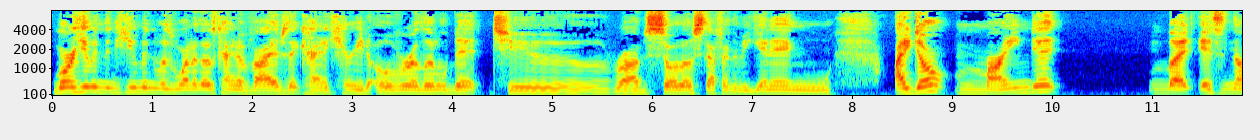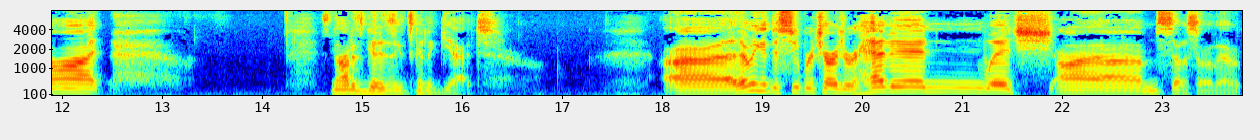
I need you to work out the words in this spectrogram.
More Human Than Human was one of those kind of vibes that kind of carried over a little bit to Rob's solo stuff in the beginning. I don't mind it but it's not it's not as good as it's going to get. Uh, then we get to Supercharger Heaven, which I'm so so about.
